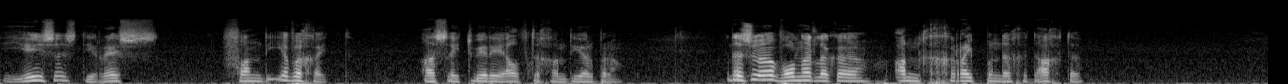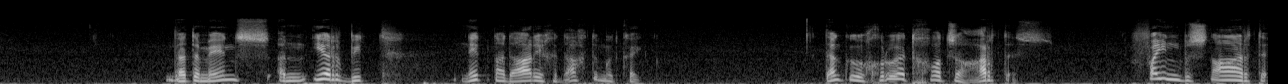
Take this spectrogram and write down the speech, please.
Jezus die rest van die eeuwigheid as sy tweede helfte gaan deurbring. Dit is so'n wonderlijke, aangrypende gedachte, dat een mens in eerbied net na daar die gedachte moet kyk. Dink hoe groot Godse hart is, fijn besnaarte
